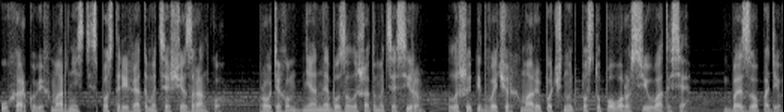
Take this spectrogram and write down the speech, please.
У Харкові хмарність спостерігатиметься ще зранку. Протягом дня небо залишатиметься сірим, лише під вечір хмари почнуть поступово розсіюватися. Без опадів.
